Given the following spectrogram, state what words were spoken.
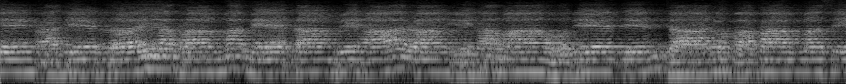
ติงอธิเถยพรหมเมตังวิหารังอิทมาหุติตินจานุปคัมมศี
